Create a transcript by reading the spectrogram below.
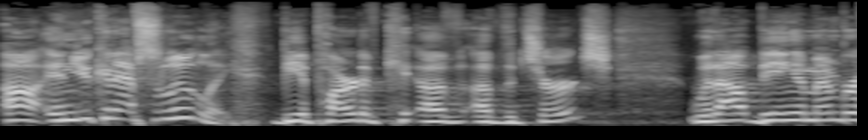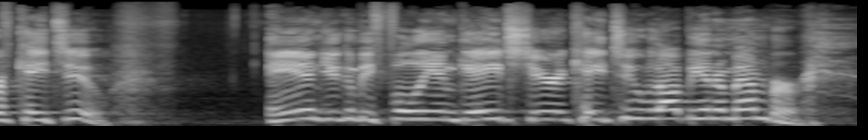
Uh, and you can absolutely be a part of, of, of the church without being a member of K2. And you can be fully engaged here at K2 without being a member.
